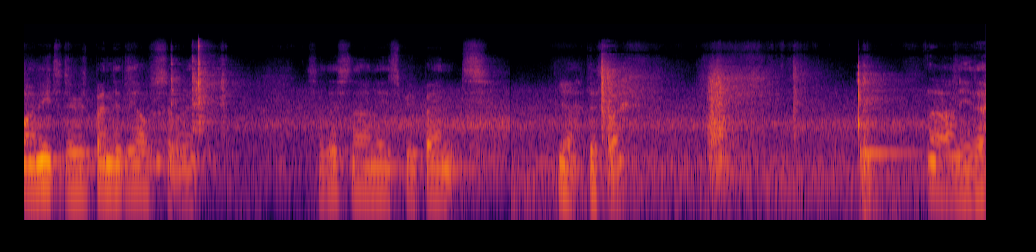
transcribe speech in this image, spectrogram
What I need to do is bend it the opposite way. So this now needs to be bent, yeah, this way. Oh, I need a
